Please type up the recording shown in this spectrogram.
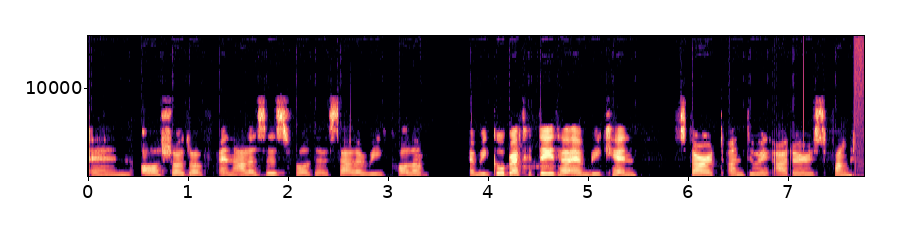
and all sorts of analysis for the salary column. And we go back to data, and we can start on doing others functions.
